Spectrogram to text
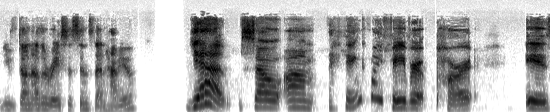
you've done other races since then have you? Yeah so um i think my favorite part is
